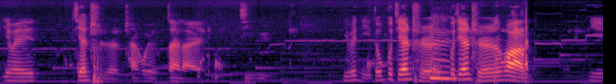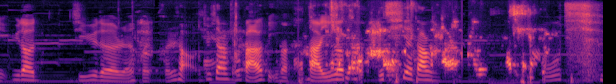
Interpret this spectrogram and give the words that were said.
因为坚持才会带来机遇。因为你都不坚持，不坚持的话，你遇到机遇的人很很少。就像我打个比方，打一个不恰当、不恰。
